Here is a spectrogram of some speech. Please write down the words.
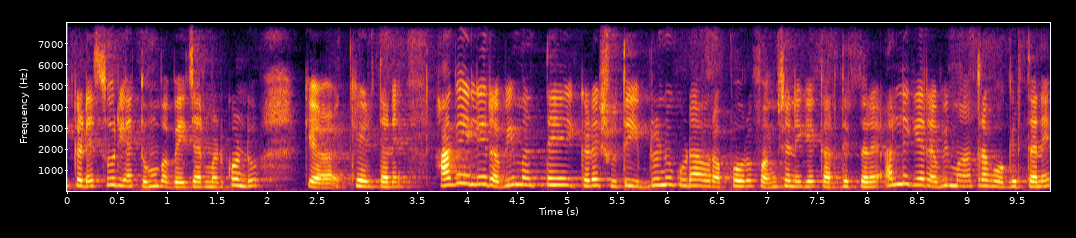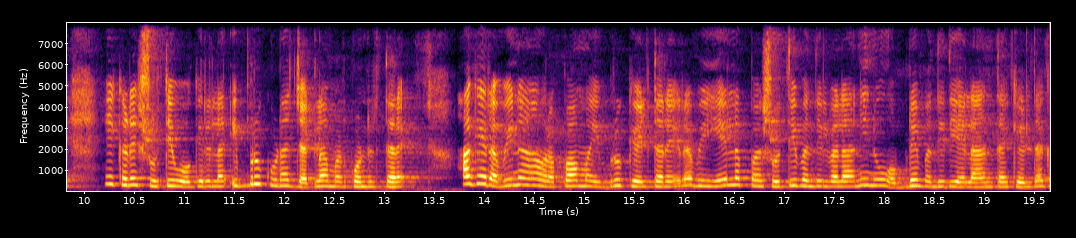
ಈ ಕಡೆ ಸೂರ್ಯ ತುಂಬ ಬೇಜಾರು ಮಾಡಿಕೊಂಡು ಕೇಳ್ತಾನೆ. ಹಾಗೆ ಇಲ್ಲಿ ರವಿ ಮತ್ತು ಈ ಕಡೆ ಶ್ರುತಿ ಇಬ್ಬರೂ ಕೂಡ ಅವ್ರ ಅಪ್ಪ ಅವರು ಫಂಕ್ಷನಿಗೆ ಕರೆದಿರ್ತಾರೆ. ಅಲ್ಲಿಗೆ ರವಿ ಮಾತ್ರ ಹೋಗಿರ್ತಾನೆ. ಈ ಕಡೆ ಶ್ರುತಿ ಹೋಗಿರಲ್ಲ ಇಬ್ಬರು ಕೂಡ ಜಗಳ ಮಾಡ್ಕೊಂಡಿರ್ತಾರೆ. ಹಾಗೆ ರವಿನ ಅವ್ರ ಅಪ್ಪ, ಅಮ್ಮ ಇಬ್ಬರು ಕೇಳ್ತಾರೆ, ರವಿ ಏನಪ್ಪ ಶ್ರುತಿ ಬಂದಿಲ್ವಲ್ಲ? ನೀನು ಒಬ್ಬನೇ ಬಂದಿದೆಯಲ್ಲ ಅಂತ ಕೇಳಿದಾಗ,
